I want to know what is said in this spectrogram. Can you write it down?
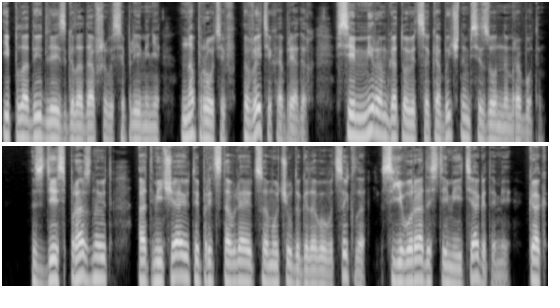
и плоды для изголодавшегося племени. Напротив, в этих обрядах всем миром готовится к обычным сезонным работам. Здесь празднуют, отмечают и представляют само чудо годового цикла с его радостями и тяготами, как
